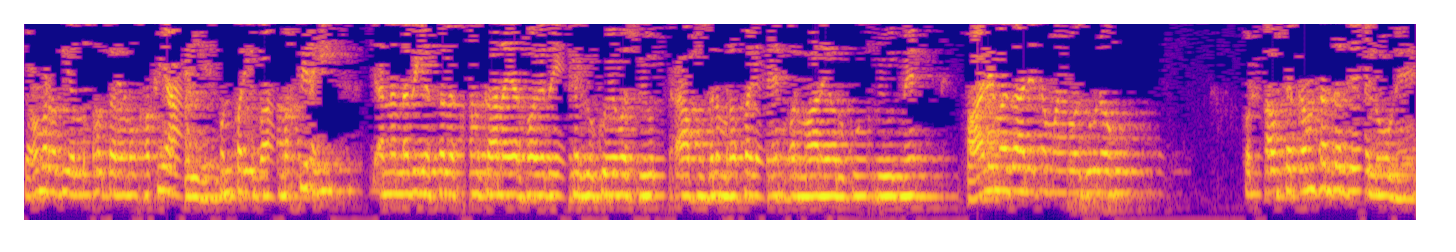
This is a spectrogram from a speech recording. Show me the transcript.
کہ عمر رضی اللہ تعالی عنہ خفی علی ان پر یہ بات مخفی رہی کہ ان نبی صلی اللہ علیہ وسلم كان يرفع يديه في الركوع والسجود۔ آپ صلی اللہ علیہ وسلم رفع یدین فرما رہے ہیں رکوع والسجود میں۔ عالم ذلك من ودونه اور آپ سے کم تر درجے کے لوگ ہیں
